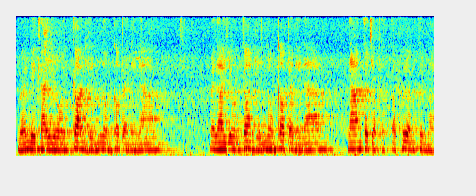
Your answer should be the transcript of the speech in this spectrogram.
เหมือนมีใครโยนก้อนหินลงเข้าไปในน้ำ เวลาโยนก้อนหินลงเข้าไปในน้ำ น้ำก็จะกระเพื่อมขึ้นมา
